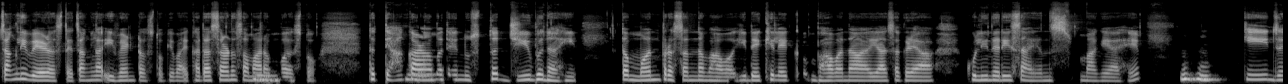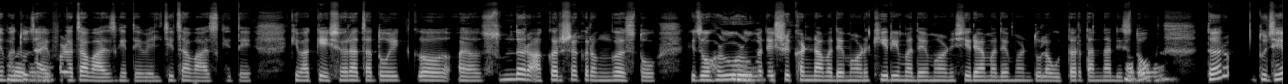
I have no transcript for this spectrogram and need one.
चांगली वेळ असते, चांगला इव्हेंट असतो किंवा एखादा सण हं. समारंभ असतो. तर त्या हं. काळामध्ये नुसतं जीभ नाही, तर मन प्रसन्न व्हावं, ही देखील एक भावना या सगळ्या कुलिनरी सायन्स मागे आहे. की जेव्हा तू बरोबर. जायफळाचा वास घेते, वेलचीचा वास घेते किंवा केशराचा तो एक अ, अ, सुंदर आकर्षक रंग असतो, की जो हळू-हळू. मध्ये श्रीखंडामध्ये म्हण, खिरीमध्ये म्हण, शिऱ्यामध्ये म्हण तुला उतरताना दिसतो. हो. तर तुझे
